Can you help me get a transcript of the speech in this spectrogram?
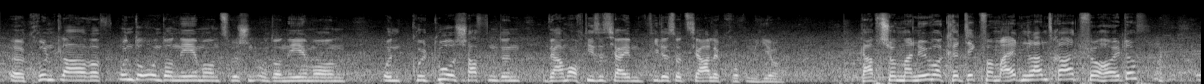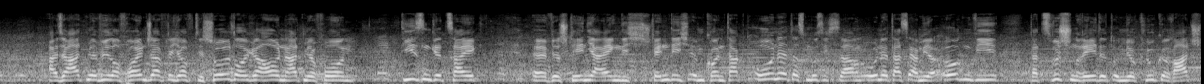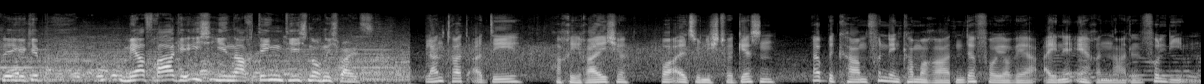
Gesprächsgrundlage unter Unternehmern, zwischen Unternehmern und Kulturschaffenden. Wir haben auch dieses Jahr eben viele soziale Gruppen hier. Gab es schon Manöverkritik vom alten Landrat für heute? Also er hat mir wieder freundschaftlich auf die Schulter gehauen, hat mir vorhin diesen gezeigt. Äh, wir stehen ja eigentlich ständig im Kontakt, ohne, das muss ich sagen, ohne dass er mir irgendwie dazwischen redet und mir kluge Ratschläge gibt. Mehr frage ich ihn nach Dingen, die ich noch nicht weiß. Landrat AD Harry Reiche war also nicht vergessen, er bekam von den Kameraden der Feuerwehr eine Ehrennadel verliehen.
